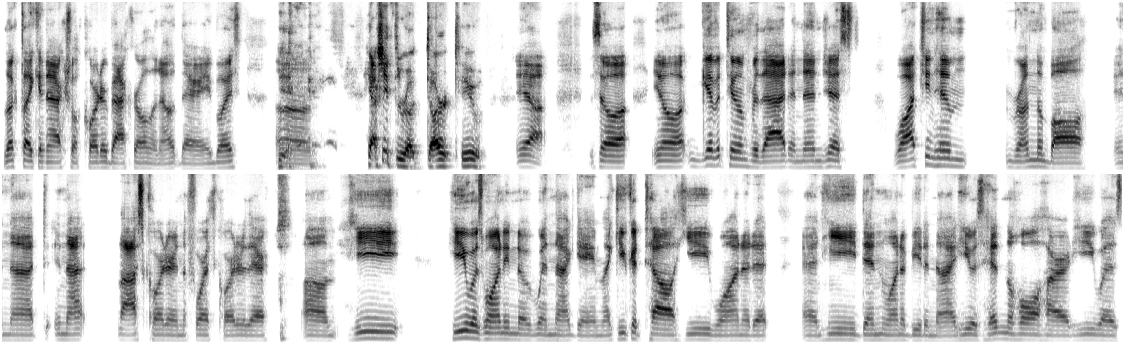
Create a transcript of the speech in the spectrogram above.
Looked like an actual quarterback rolling out there, eh, boys? Um, he actually threw a dart too. Yeah. So, you know, give it to him for that. And then just watching him run the ball in that, in that last quarter, in the fourth quarter there, um, he, he was wanting to win that game. Like you could tell he wanted it and he didn't want to be denied. He was hitting the hole hard. He was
